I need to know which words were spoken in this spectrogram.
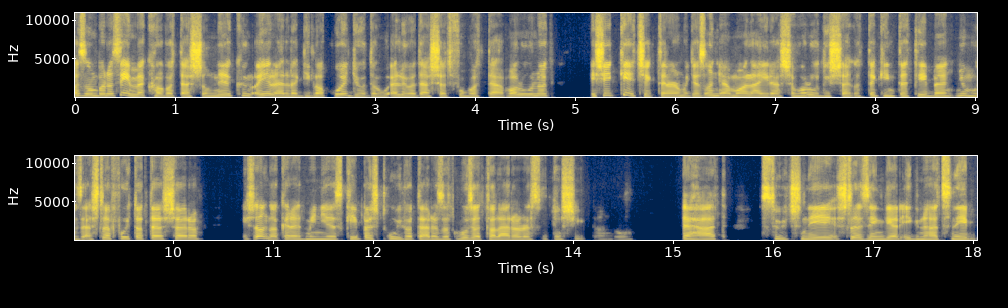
azonban az én meghallgatásom nélkül a jelenlegi lakó egyoldalú előadását fogadta el valónak, és így kétségtelen, hogy az anyám aláírása valódisága tekintetében nyomozás lefolytatására és annak eredményéhez képest új határozat hozatalára lesz utasítandó. Tehát Szűcsné, Schlesinger Ignácné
